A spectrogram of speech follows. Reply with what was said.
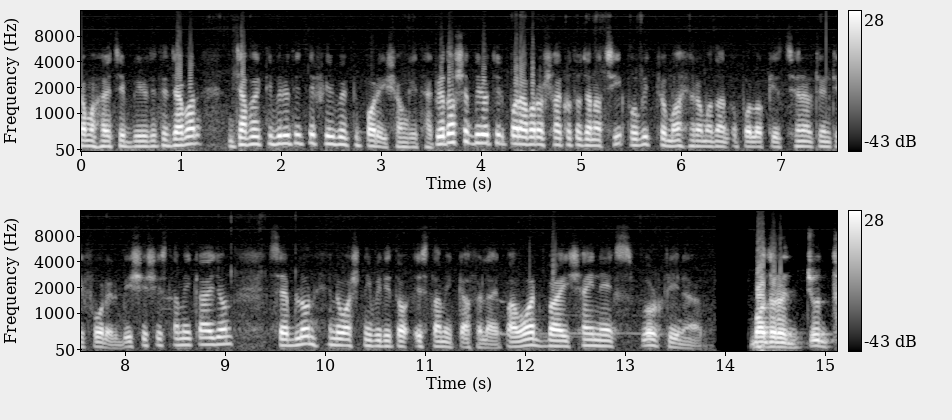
সময় হয়েছে বিরতিতে যাবার যাব একটি বিরতিতে ফিরবে একটু পরেই সঙ্গে থাকবে প্রিয় দর্শক বিরতির পর আবারও স্বাগত জানাচ্ছি পবিত্র মাহে রমাদান উপলক্ষে চ্যানেল টোয়েন্টি এর বিশেষ ইসলামিক আয়োজন সেবলন হ্যান্ড ওয়াশ নিবেদিত ইসলামিক কাফেলায় powered by Shinex floor cleaner বদরের যুদ্ধ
